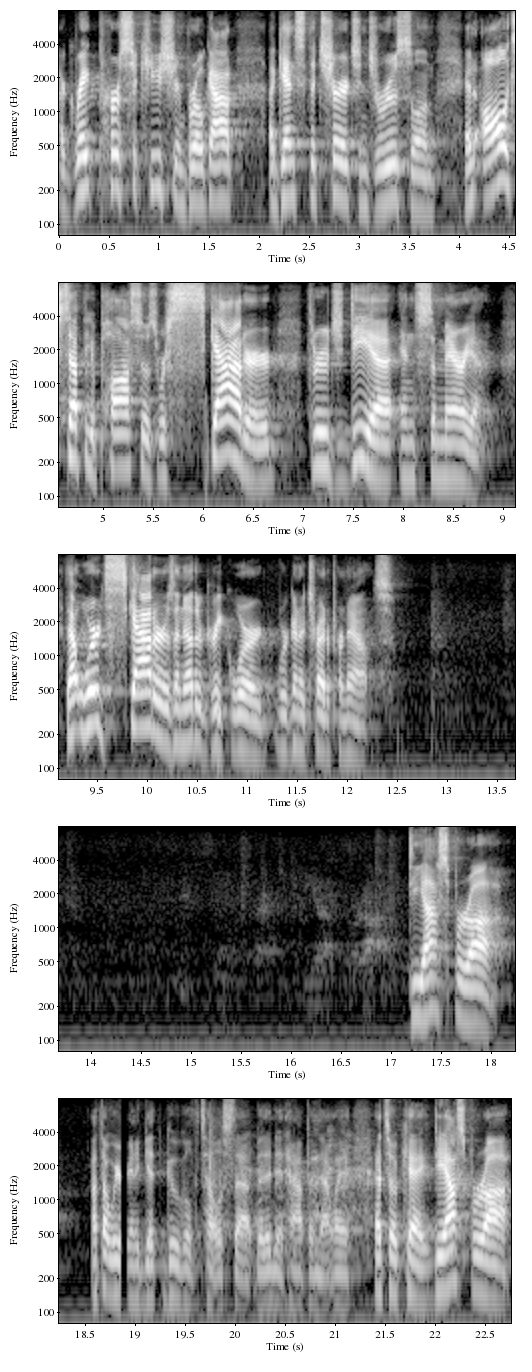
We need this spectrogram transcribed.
a great persecution broke out against the church in Jerusalem, and all except the apostles were scattered through Judea and Samaria. That word scatter is another Greek word we're going to try to pronounce. Diaspora. I thought we were going to get Google to tell us that, but it didn't happen that way. That's okay. Diaspora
